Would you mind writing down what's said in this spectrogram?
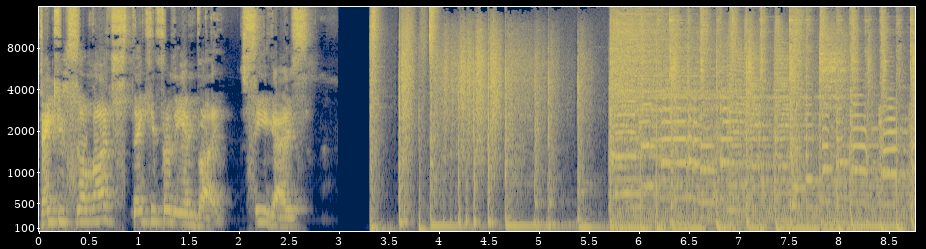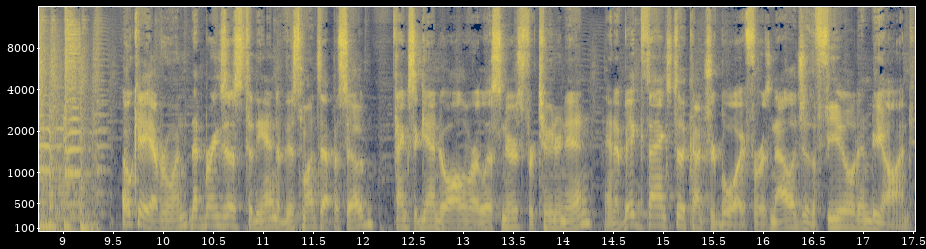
Thank you so much. Thank you for the invite. See you guys. Okay, everyone, that brings us to the end of this month's episode. Thanks again to all of our listeners for tuning in, and a big thanks to the country boy for his knowledge of the field and beyond.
